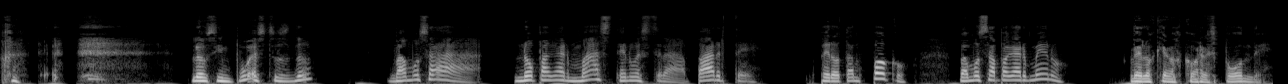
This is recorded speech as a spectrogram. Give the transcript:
los impuestos, ¿no? Vamos a no pagar más de nuestra parte, pero tampoco vamos a pagar menos de lo que nos corresponde.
